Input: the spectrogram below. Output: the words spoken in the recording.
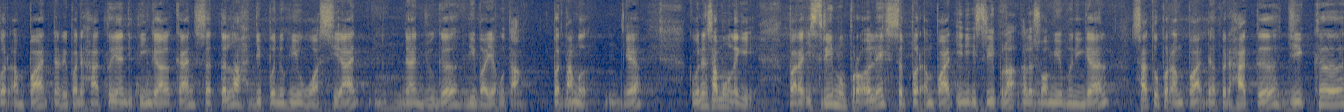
per empat daripada harta yang ditinggalkan setelah dipenuhi wasiat dan juga dibayar hutang. Pertama ya. Kemudian sambung lagi. Para isteri memperoleh seperempat, ini isteri pula kalau suami meninggal, satu per empat daripada harta. Jika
